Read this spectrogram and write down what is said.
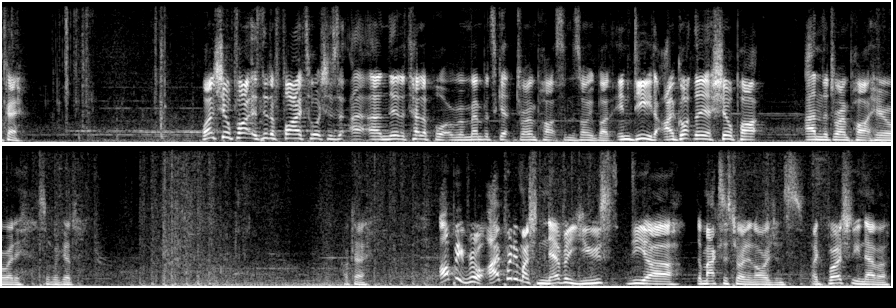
Okay. One shield part is near the fire torches uh, uh, near the teleporter. Remember to get drone parts in the zombie blood. Indeed, I got the shield part and the drone part here already, so we're good. Okay. I'll be real. I pretty much never used the uh, the Maxis drone in Origins. Like virtually never.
